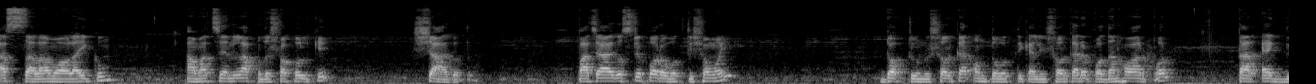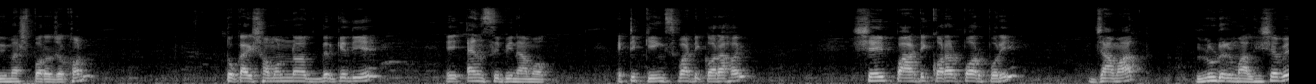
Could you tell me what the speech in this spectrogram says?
আসসালামু আলাইকুম। আমার চ্যানেলে আপনাদের সকলকে স্বাগত। পাঁচই আগস্টের পরবর্তী সময় ডক্টর অনু সরকার অন্তর্বর্তীকালীন সরকারের প্রধান হওয়ার পর তার এক দুই মাস পর যখন টোকাই সমন্বয়কদেরকে দিয়ে এই এনসিপি নামক একটি কিংস পার্টি করা হয়, সেই পার্টি করার পরপরই জামাত লুডের মাল হিসেবে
